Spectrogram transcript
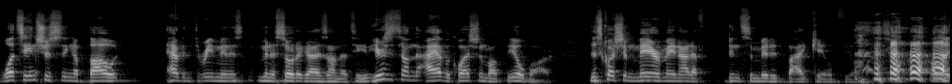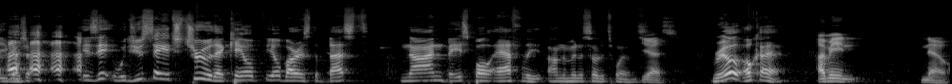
what's interesting about having three Minnesota guys on the team. Here's something I have a question about Thielbar. This question may or may not have been submitted by Caleb Thielbar. So I'll let you guys. Is it? Would you say it's true that Caleb Thielbar is the best non-baseball athlete on the Minnesota Twins? Yes, Real? Okay. I mean, no,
